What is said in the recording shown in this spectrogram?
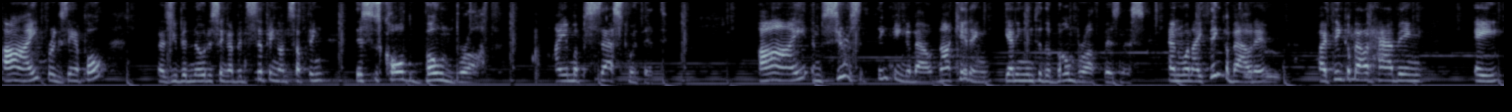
I, for example, as you've been noticing, I've been sipping on something. This is called bone broth. I am obsessed with it. I am seriously thinking about, not kidding, getting into the bone broth business. And when I think about it, I think about having a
